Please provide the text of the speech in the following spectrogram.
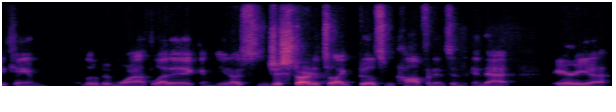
became a little bit more athletic and you know just started to like build some confidence in, in that area.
